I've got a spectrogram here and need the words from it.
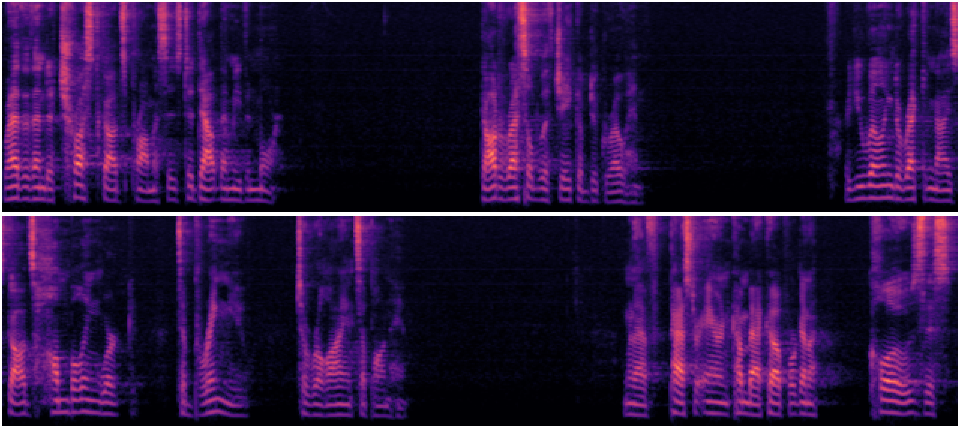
rather than to trust God's promises, to doubt them even more. God wrestled with Jacob to grow him. Are you willing to recognize God's humbling work to bring you to reliance upon him? I'm going to have Pastor Aaron come back up. We're going to close this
